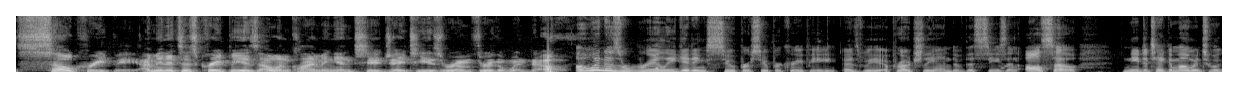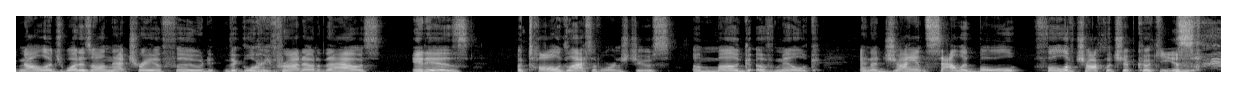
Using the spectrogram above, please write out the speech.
so creepy. I mean, it's as creepy as Owen climbing into JT's room through the window. Owen is really getting super, super creepy as we approach the end of this season. Also, need to take a moment to acknowledge what is on that tray of food that Glory brought out of the house. It is a tall glass of orange juice, a mug of milk, and a giant salad bowl full of chocolate chip cookies.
